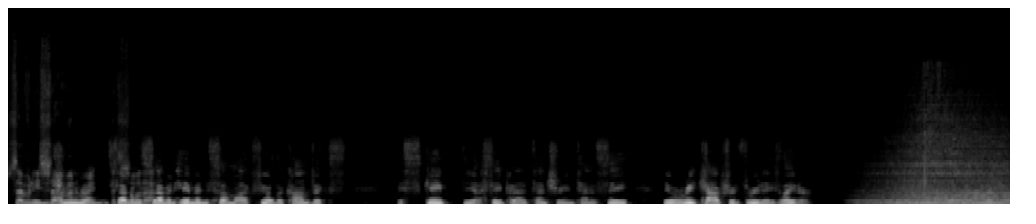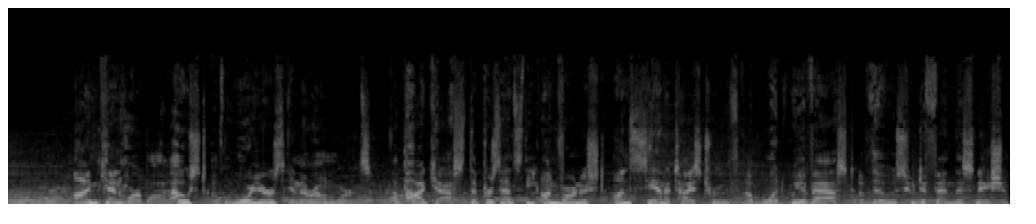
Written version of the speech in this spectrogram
77, June right? of I saw that. 77. Him and Yeah. some like few other convicts escaped the uh, state penitentiary in Tennessee. They were recaptured three days later. I'm Ken Harbaugh, host of Warriors in Their Own Words, a podcast that presents the unvarnished, unsanitized truth of what we have asked of those who defend this nation.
